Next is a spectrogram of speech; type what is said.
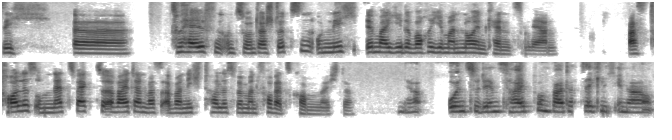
sich äh, zu helfen und zu unterstützen und nicht immer jede Woche jemanden Neuen kennenzulernen. Was toll ist, um Netzwerk zu erweitern, was aber nicht toll ist, wenn man vorwärts kommen möchte. Ja, und zu dem Zeitpunkt war tatsächlich in der,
